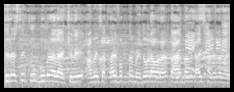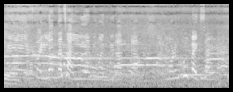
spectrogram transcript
सिरियसली खूप भूक राहिला ॲक्च्युली आम्ही सकाळी फक्त मेदूवडावर आहे त्यानंतर आम्ही काहीच खाल्लेलं नाही आहे पहिल्यांदा चालली आहे मी मंदिरात त्या. म्हणून खूप एक्साइट आहे.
